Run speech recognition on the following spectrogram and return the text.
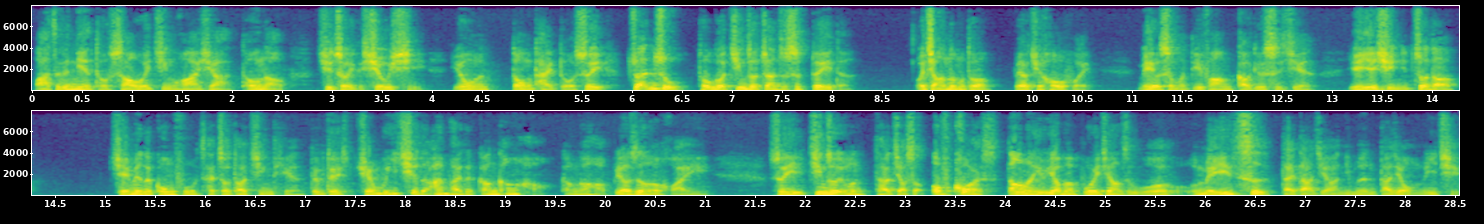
把这个念头稍微净化一下，头脑去做一个休息，因为我们动太多，所以专注，通过静坐专注是对的。我讲了那么多，不要去后悔，没有什么地方搞丢时间，也也许你做到。前面的功夫才走到今天，对不对？全部一切都安排的刚刚好，刚刚好，不要任何怀疑。所以静坐有他讲说？Of course，当然有，要不然不会这样子。我我每一次带大家，你们大家我们一起，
